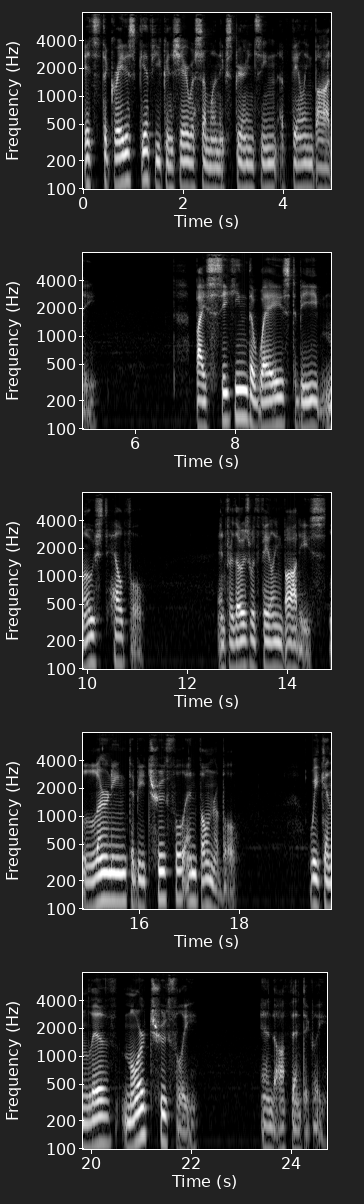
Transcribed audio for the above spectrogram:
It's the greatest gift you can share with someone experiencing a failing body. By seeking the ways to be most helpful, and for those with failing bodies, learning to be truthful and vulnerable, we can live more truthfully and authentically.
